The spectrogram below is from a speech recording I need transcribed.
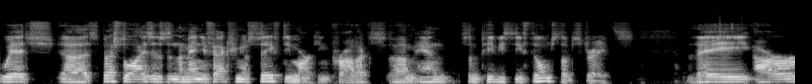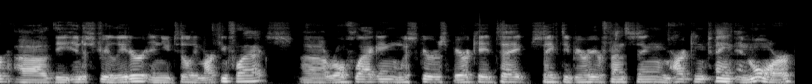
which uh, specializes in the manufacturing of safety marking products um, and some PVC film substrates. They are uh, the industry leader in utility marking flags, uh, roll flagging, whiskers, barricade tape, safety barrier fencing, marking paint, and more.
